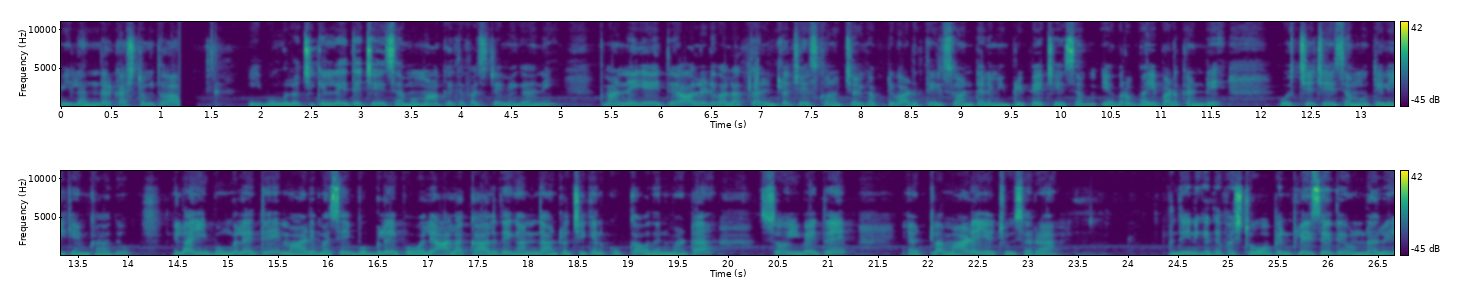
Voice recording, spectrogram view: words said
వీళ్ళందరి కష్టంతో ఈ బొంగులో చికెన్లు అయితే చేసాము. మాకైతే ఫస్ట్ టైమే కానీ మా అన్నయ్య అయితే ఆల్రెడీ వాళ్ళ అత్తారు ఇంట్లో చేసుకొని వచ్చాడు కాబట్టి వాడికి తెలుసు అంటేనే మేము ప్రిపేర్ చేసాం. ఎవరు భయపడకండి. వచ్చే చేసాము తెలియకేం కాదు. ఇలా ఈ బొంగులు అయితే మాడి మసే బొగ్గులు అయిపోవాలి అలా కాలితే కానీ దాంట్లో చికెన్ కుక్ అవ్వదనమాట సో ఇవైతే ఎట్లా మాడయ్యో చూసారా? దీనికైతే ఫస్ట్ ఓపెన్ ప్లేస్ అయితే ఉండాలి.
